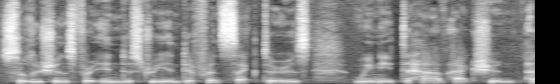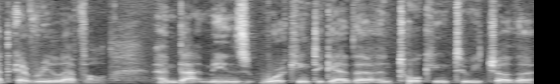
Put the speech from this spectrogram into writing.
solutions for industry in different sectors. We need to have action at every level. And that means working together and talking to each other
